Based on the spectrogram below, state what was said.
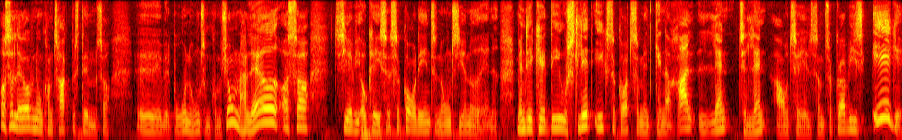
og så laver vi nogle kontraktbestemmelser, øh, vil bruge nogen, som kommissionen har lavet, og så siger vi, okay, så, så går det ind til nogen siger noget andet. Men det, kan, det er jo slet ikke så godt som en generel land-til-land-aftale, som så gør, at vi ikke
